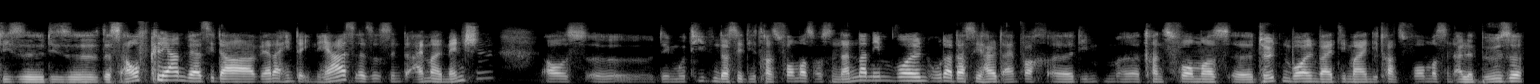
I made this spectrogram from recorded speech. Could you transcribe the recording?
diese diese das aufklären, wer sie da wer da hinter ihnen her ist. Also es sind einmal Menschen aus äh, den Motiven, dass sie die Transformers auseinandernehmen wollen oder dass sie halt einfach äh, die äh, Transformers äh, töten wollen, weil die meinen, die Transformers sind alle böse.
